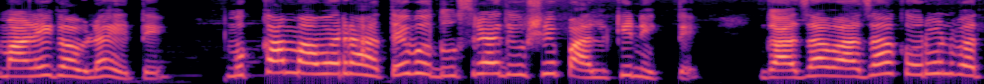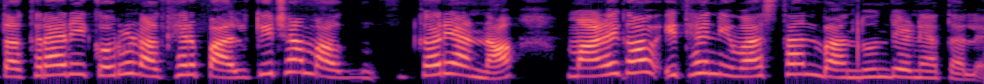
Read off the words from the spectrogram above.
माळेगावला येते. मुक्कामावर राहते व दुसऱ्या दिवशी पालखी निघते. गाजावाजा करून व तक्रारी करून अखेर पालखीच्या मागकऱ्यांना माळेगाव इथे निवासस्थान बांधून देण्यात आले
